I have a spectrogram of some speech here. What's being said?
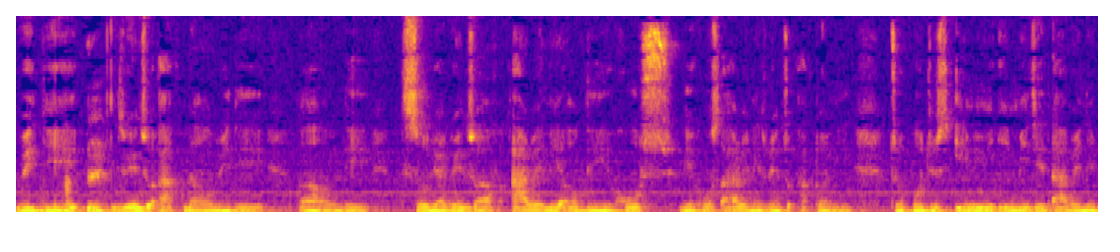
with the is going to act now with the um, the so we are going to have RNA of the host. The host RNA is going to act on it to produce Im immediate RNA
